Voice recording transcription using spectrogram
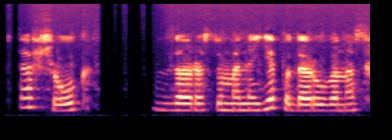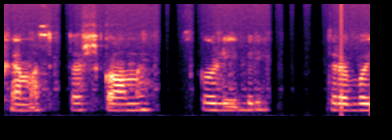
пташок. Зараз у мене є подарована схема з пташками з колібрі. Треба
